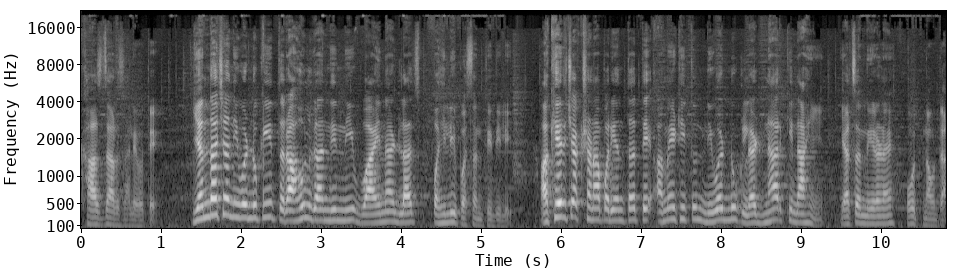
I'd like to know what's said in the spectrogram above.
खासदार झाले होते. यंदाच्या निवडणुकीत राहुल गांधींनी वायनाडलाच पहिली पसंती दिली. अखेरच्या क्षणापर्यंत ते अमेठीतून निवडणूक लढणार की नाही याचा निर्णय होत नव्हता.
